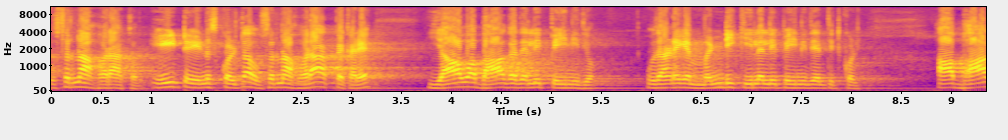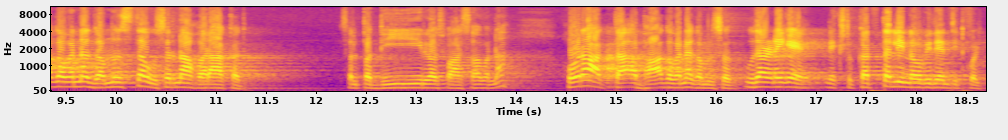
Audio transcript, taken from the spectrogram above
ಉಸಿರನ್ನ ಹೊರ ಹಾಕೋದು. ಏಯ್ಟ್ ಎಣಿಸ್ಕೊಳ್ತಾ ಉಸಿರನ್ನ ಹೊರ ಹಾಕ್ಬೇಕಾರೆ ಯಾವ ಭಾಗದಲ್ಲಿ ಪೇಯ್ನ್ ಇದೆಯೋ, ಉದಾಹರಣೆಗೆ ಮಂಡಿ ಕೀಲಲ್ಲಿ ಪೇಯ್ನ್ ಇದೆ ಅಂತ ಇಟ್ಕೊಳ್ಳಿ. ಆ ಭಾಗವನ್ನು ಗಮನಿಸ್ತಾ ಉಸಿರನ್ನ ಹೊರ ಹಾಕೋದು. ಸ್ವಲ್ಪ ದೀರ್ಘ ಶ್ವಾಸವನ್ನು ಹೊರ ಹಾಕ್ತಾ ಆ ಭಾಗವನ್ನು ಗಮನಿಸೋದು. ಉದಾಹರಣೆಗೆ ನೆಕ್ಸ್ಟ್ ಕತ್ತಲ್ಲಿ ನೋವಿದೆ ಅಂತ ಇಟ್ಕೊಳ್ಳಿ.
